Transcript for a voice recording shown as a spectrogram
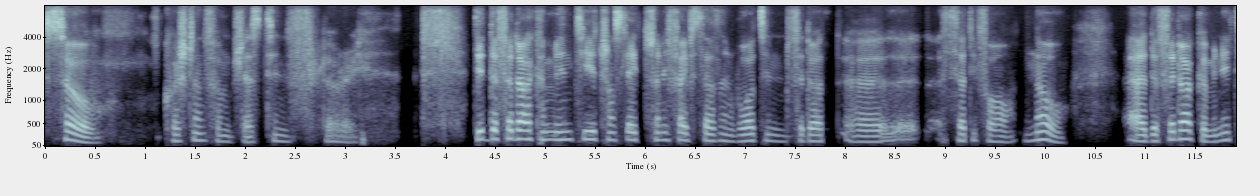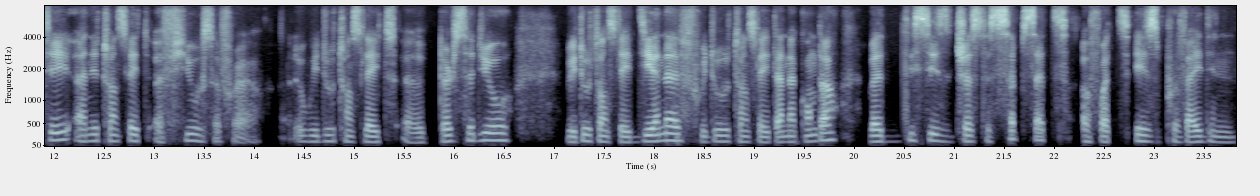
So, question from Justin Flory. Did the Fedora community translate 25,000 words in Fedora uh, 34? No. Uh, the Fedora community only translate a few software. We do translate uh, Pulse we do translate DNF, we do translate Anaconda, but this is just a subset of what is providing,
